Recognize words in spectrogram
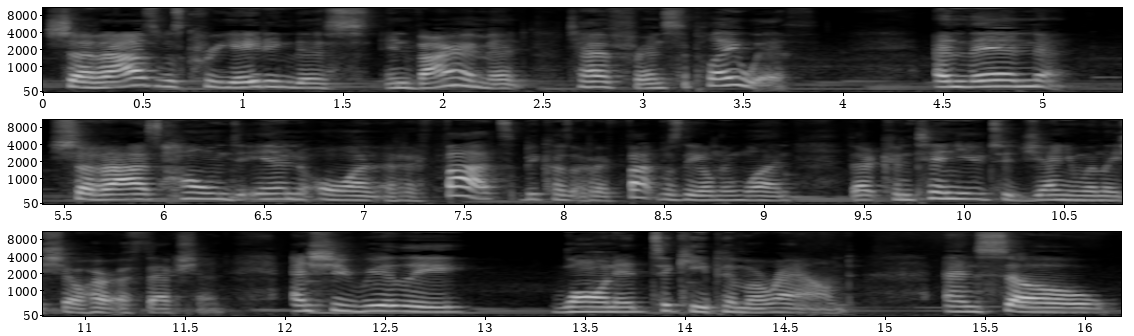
Sharaz was creating this environment to have friends to play with. And then Sharaz honed in on Rifat because Rifat was the only one that continued to genuinely show her affection. And she really wanted to keep him around. And so,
